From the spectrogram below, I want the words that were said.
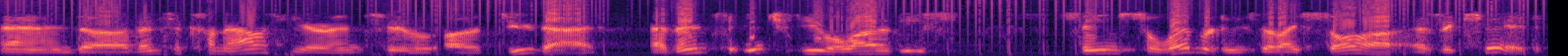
and uh, then to come out here and to uh, do that, and then to interview a lot of these same celebrities that I saw as a kid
